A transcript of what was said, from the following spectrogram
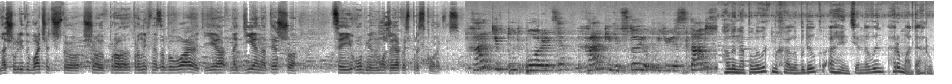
Наші люди бачать, що, що про, про них не забувають. Є надія на те, що цей обмін може якось прискоритися. Харків тут бореться, Харків відстоює статус Галина Половик, Михайло Будилко, Агенція новин, Громада Груп.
